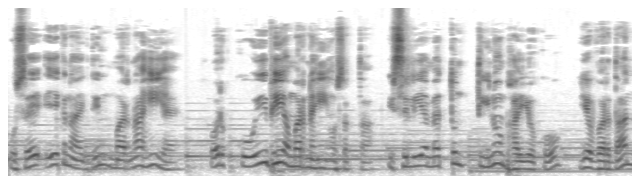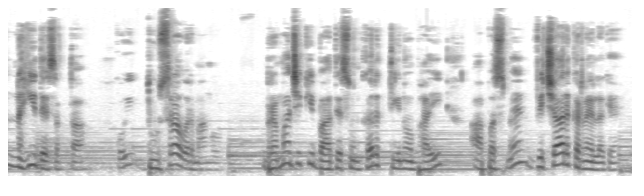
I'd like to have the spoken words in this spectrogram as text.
उसे एक ना एक दिन मरना ही है। और कोई भी अमर नहीं हो सकता। इसलिए मैं तुम तीनों भाइयों को यह वरदान नहीं दे सकता। कोई दूसरा वर मांगो। ब्रह्मा जी की बातें सुनकर तीनों भाई आपस में विचार करने लगे।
